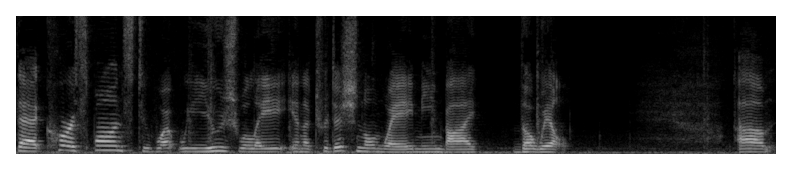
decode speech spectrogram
that corresponds to what we usually, in a traditional way, mean by the will. Um,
